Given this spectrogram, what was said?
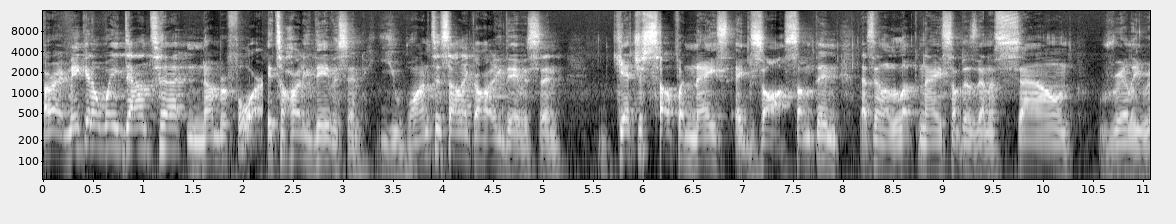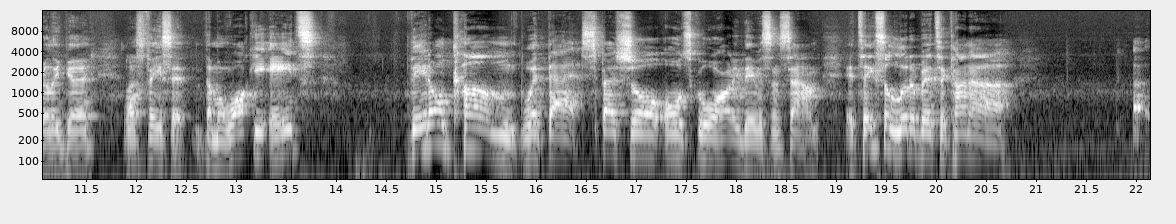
All right, making our way down to number four. It's a Harley Davidson. You want it to sound like a Harley Davidson. Get yourself a nice exhaust, something that's gonna look nice, something that's gonna sound really, really good. Let's face it, the Milwaukee 8s, they don't come with that special old school Harley Davidson sound. It takes a little bit to kind of uh,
